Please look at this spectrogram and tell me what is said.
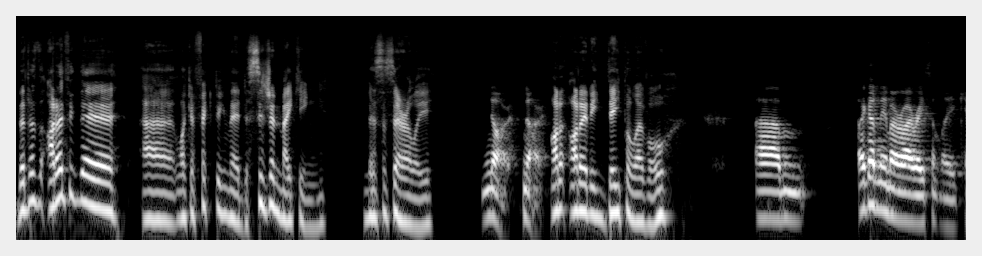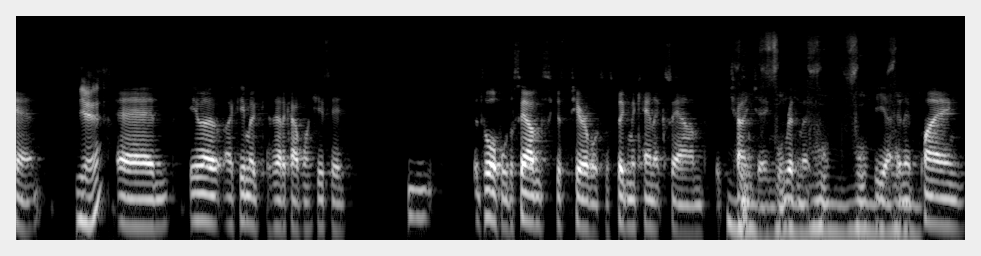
That does I don't think they're uh, like affecting their decision making necessarily No, no. on, on any deeper level. Um, I got an MRI recently, Cam, Yeah. and Emma, like Emma has had a couple, and she said it's awful. The sound's just terrible. It's this big mechanic sound, changing, rhythmic. yeah, and they're playing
